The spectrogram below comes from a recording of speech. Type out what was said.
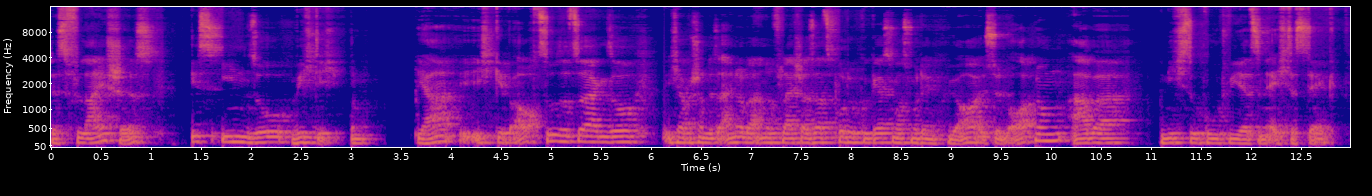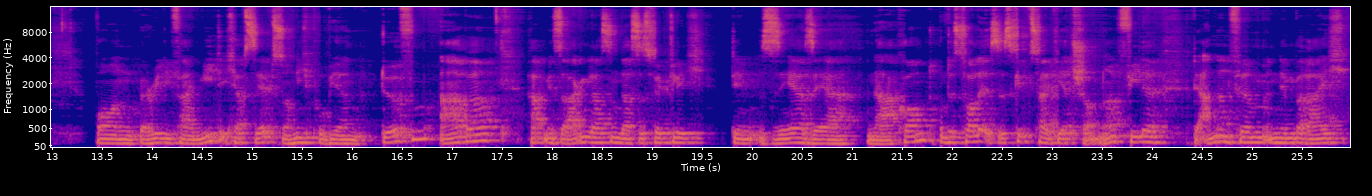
des Fleisches ist ihnen so wichtig. Und ja, ich gebe auch zu sozusagen so, ich habe schon das eine oder andere Fleischersatzprodukt gegessen, was man denkt, ja, ist in Ordnung, aber nicht so gut wie jetzt ein echtes Steak. Und bei Redefine Meat, ich habe es selbst noch nicht probieren dürfen, aber habe mir sagen lassen, dass es wirklich dem sehr, sehr nah kommt. Und das Tolle ist, es gibt es halt jetzt schon. Ne? Viele der anderen Firmen in dem Bereich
